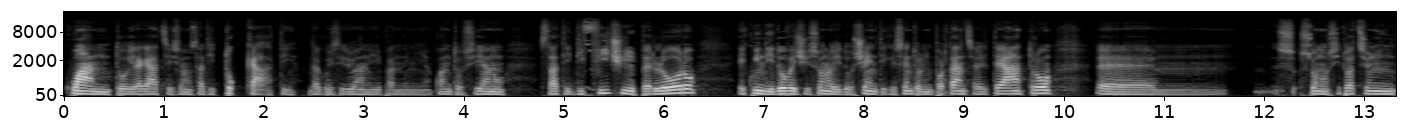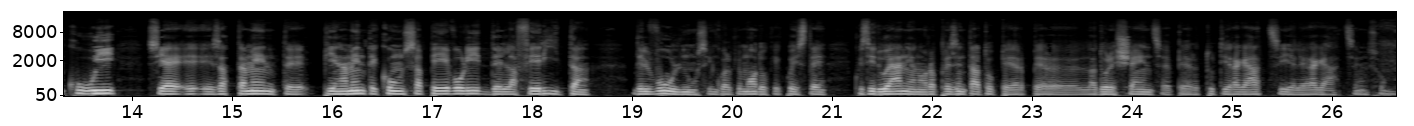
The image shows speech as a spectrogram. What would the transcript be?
quanto i ragazzi siano stati toccati da questi due anni di pandemia, quanto siano stati difficili per loro e quindi dove ci sono dei docenti che sentono l'importanza del teatro, ehm, sono situazioni in cui si è esattamente pienamente consapevoli della ferita del vulnus in qualche modo che queste, questi due anni hanno rappresentato per, per l'adolescenza e per tutti i ragazzi e le ragazze. Insomma.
